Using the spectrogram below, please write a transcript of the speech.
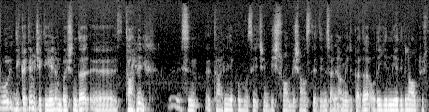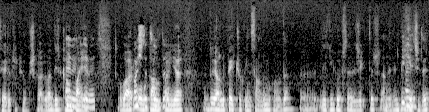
bu dikkatimi çekti. Yayının başında e, tahlil sizin e, tahlil yapılması için bir son bir şans dediğiniz hani Amerika'da o da 27.600 TL tutuyormuş galiba. Bir kampanya evet, evet. var. Başlatıldı. O kampanya duyarlı pek çok insan da bu konuda e, ilgi gösterecektir. Yani bir evet. gecede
